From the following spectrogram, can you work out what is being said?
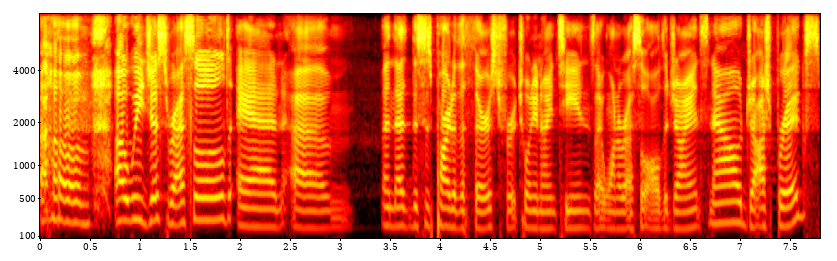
um, uh, we just wrestled, and um, and that this is part of the thirst for 2019's. I want to wrestle all the giants now. Josh Briggs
